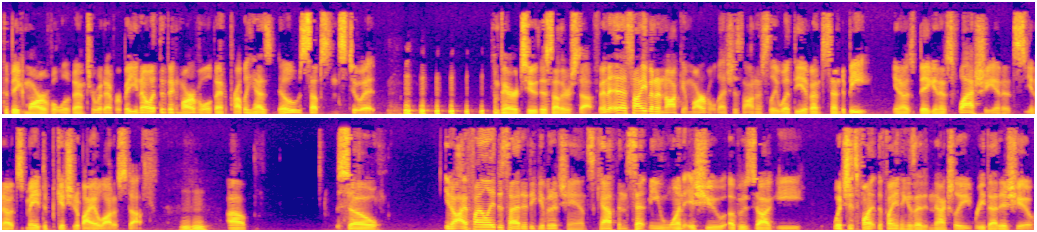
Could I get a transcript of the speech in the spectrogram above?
the big Marvel event or whatever. But you know what? The big Marvel event probably has no substance to it compared to this other stuff. And that's not even a knock at Marvel. That's just honestly what the events tend to be. You know, it's big and it's flashy and it's, you know, it's made to get you to buy a lot of stuff. Mhm. Um, so, you know, I finally decided to give it a chance. Catherine sent me one issue of Usagi, which is fun. The funny thing is I didn't actually read that issue.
